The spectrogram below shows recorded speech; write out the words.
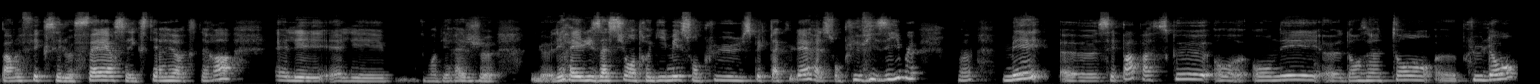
par le fait que c'est le faire, c'est extérieur, etc., elle est, elle est, comment dirais-je, le- les réalisations, entre guillemets, sont plus spectaculaires, elles sont plus visibles, hein, mais euh, c'est pas parce que on, on est euh, dans un temps plus lent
